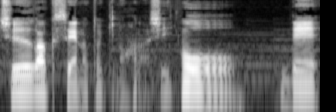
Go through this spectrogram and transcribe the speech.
中学生の時の話ほで、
